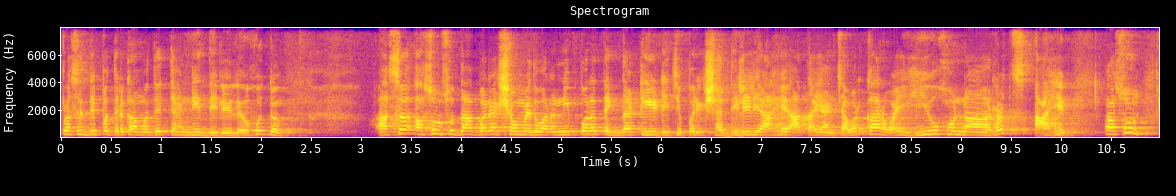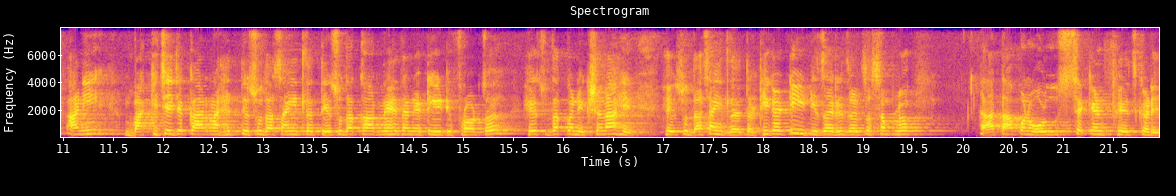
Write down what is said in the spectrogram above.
प्रसिद्धीपत्रकामध्ये त्यांनी दिलेलं होतं. असं असून सुद्धा बऱ्याचशा उमेदवारांनी परत एकदा टी ई टीची परीक्षा दिलेली आहे. आता यांच्यावर कारवाई ही होणारच आहे. असून आणि बाकीचे जे कारण आहेत ते सुद्धा सांगितलं ते सुद्धा कारण आहेत आणि टी ई टी फ्रॉडचं हे सुद्धा कनेक्शन आहे. हे सुद्धा सांगितलं. तर ठीक आहे टी ई टीचा रिझल्टचं संपलं. आता आपण वळू सेकंड फेजकडे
